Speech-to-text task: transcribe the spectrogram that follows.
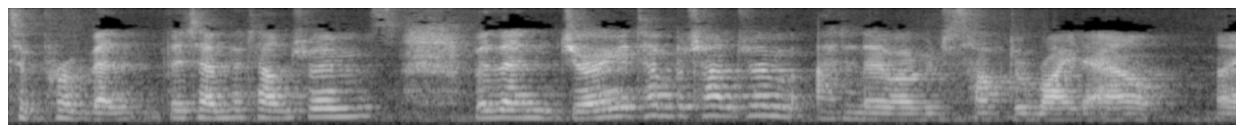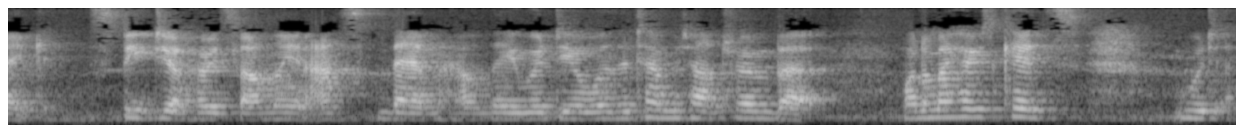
to prevent the temper tantrums. But then during a temper tantrum, I don't know, I would just have to write it out. Like speak to your host family and ask them how they would deal with a temper tantrum. But one of my host kids would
